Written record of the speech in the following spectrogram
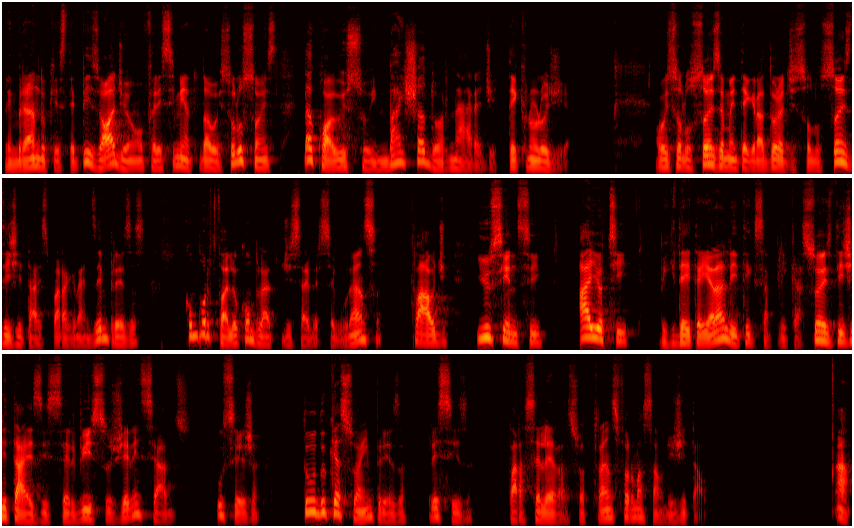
Lembrando que este episódio é um oferecimento da Oi Soluções, da qual eu sou embaixador na área de tecnologia. A Oi Soluções é uma integradora de soluções digitais para grandes empresas, com portfólio completo de cibersegurança, cloud, UCNC, IoT, Big Data e Analytics, aplicações digitais e serviços gerenciados, ou seja, tudo que a sua empresa precisa para acelerar sua transformação digital. Ah,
